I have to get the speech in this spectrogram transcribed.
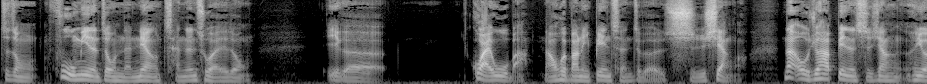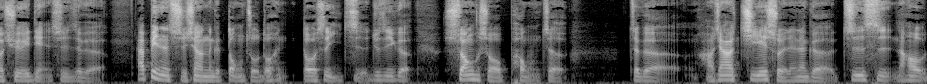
这种负面的这种能量产生出来的这种一个怪物吧，然后会把你变成这个石像哦。那我觉得它变成石像很很有趣的一点是，这个它变成石像那个动作都很都是一致，就是一个双手捧着这个好像要接水的那个姿势，然后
